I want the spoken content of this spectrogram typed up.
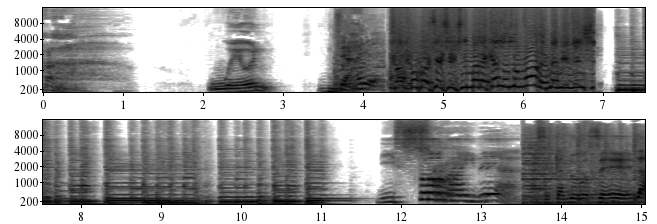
Ah. Weón. Ni zorra idea. Acercándose la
